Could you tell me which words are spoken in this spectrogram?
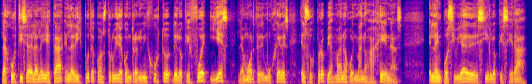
La justicia de la ley está en la disputa construida contra lo injusto de lo que fue y es la muerte de mujeres en sus propias manos o en manos ajenas, en la imposibilidad de decir lo que será,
